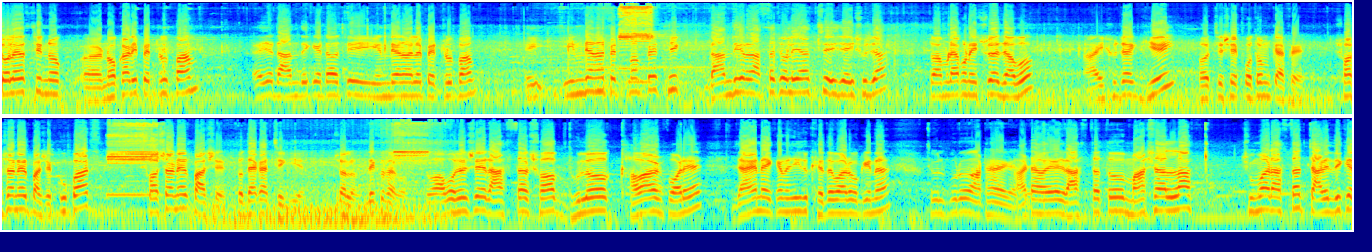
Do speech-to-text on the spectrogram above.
চলে এসেছি নোকারি পেট্রোল পাম্প। এই যে ডান দিকে এটা হচ্ছে ইন্ডিয়ান অয়েলের পেট্রোল পাম্প। এই ইন্ডিয়ান অয়েল পেট্রোল পাম্পে ঠিক ডান দিকের রাস্তা চলে যাচ্ছে এই যে এই সুজা তো আমরা এখন এই সুজা যাব। আর এই সুজা গিয়েই হচ্ছে সেই প্রথম ক্যাফে শ্মশানের পাশে কুপার শ্মশানের পাশে। তো দেখাচ্ছি গিয়ে। চলো দেখতে থাকো। তো অবশেষে রাস্তার সব ধুলো খাওয়ার পরে যায় না এখানে কিছু খেতে পারব কিনা। চুল পুরো আঠা হয়ে গেছে। আঠা হয়ে গেছে। রাস্তা তো মাশাল্লাহ চুমা রাস্তার চারিদিকে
